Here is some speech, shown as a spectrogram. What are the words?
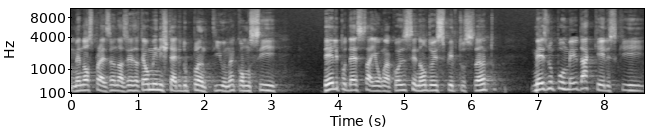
Menosprezando às vezes até o ministério do plantio, né? como se dele pudesse sair alguma coisa, senão do Espírito Santo, mesmo por meio daqueles que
